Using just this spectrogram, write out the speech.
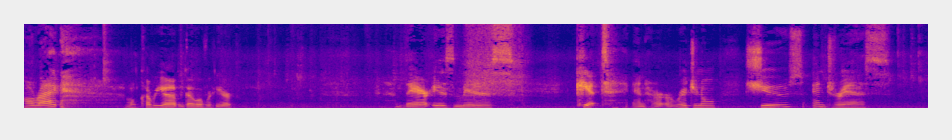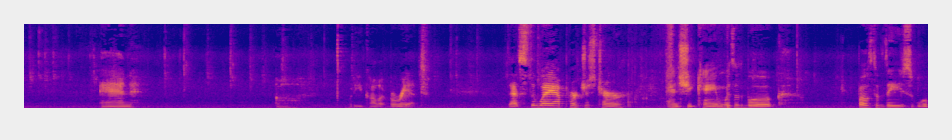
All right, I'm gonna cover you up and go over here. There is Miss Kit and her original shoes and dress and uh, what do you call it? Barrette. That's the way I purchased her and she came with a book both of these will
